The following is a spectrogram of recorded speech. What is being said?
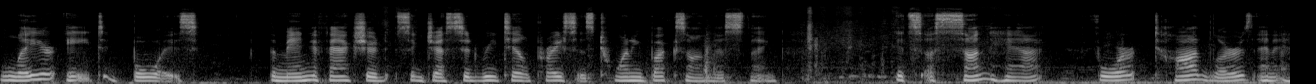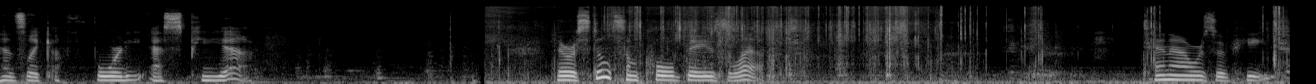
Layer 8 Boys. The manufactured suggested retail price is 20 bucks on this thing. It's a sun hat for toddlers and it has like a 40 SPF. There are still some cold days left. 10 hours of heat.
